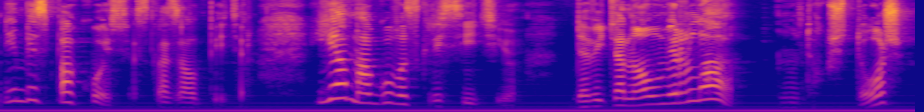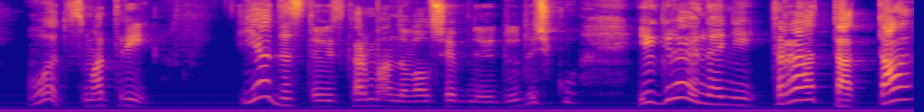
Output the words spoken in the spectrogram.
не беспокойся, сказал Питер. Я могу воскресить ее. Да ведь она умерла. Ну так что ж, вот смотри. Я достаю из кармана волшебную дудочку, играю на ней тра-та-та,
